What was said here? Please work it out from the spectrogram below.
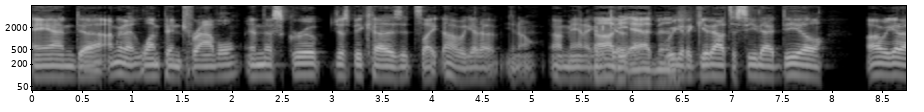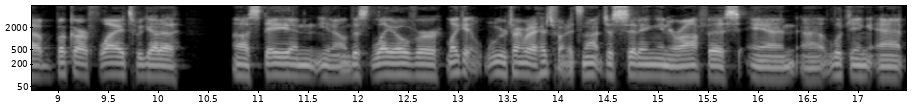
and uh, I'm going to lump in travel in this group just because it's like, oh, we got to, you know, oh man, I got to ah, the admin. We got to get out to see that deal. Oh, we got to book our flights. We got to uh, stay in, you know, this layover. Like it, we were talking about a hedge fund. It's not just sitting in your office and uh, looking at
